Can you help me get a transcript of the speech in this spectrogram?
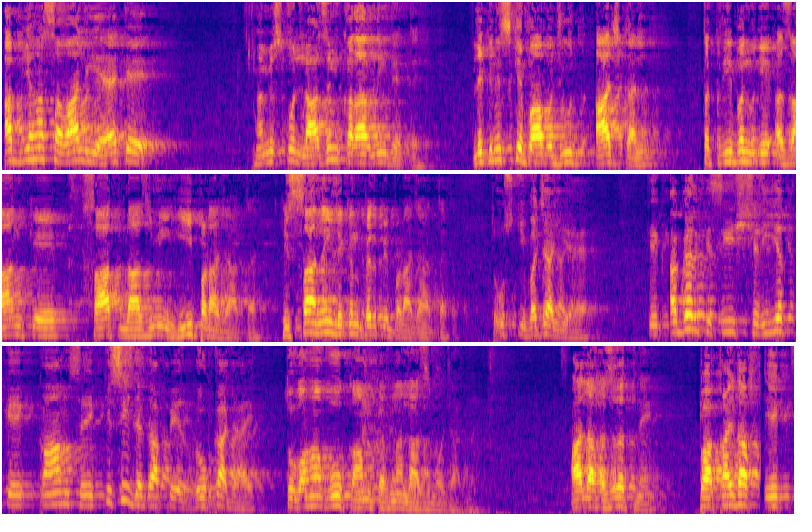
اب یہاں سوال یہ ہے کہ ہم اس کو لازم قرار نہیں دیتے۔ لیکن اس کے باوجود آج کل تقریباً یہ اذان کے ساتھ لازمی ہی پڑھا جاتا ہے۔ حصہ نہیں، لیکن پھر بھی پڑھا جاتا ہے۔ تو اس کی وجہ یہ ہے کہ اگر کسی شریعت کے کام سے کسی جگہ پہ روکا جائے، تو وہاں وہ کام کرنا لازم ہو جاتا ہے۔ اعلی حضرت نے باقاعدہ ایک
